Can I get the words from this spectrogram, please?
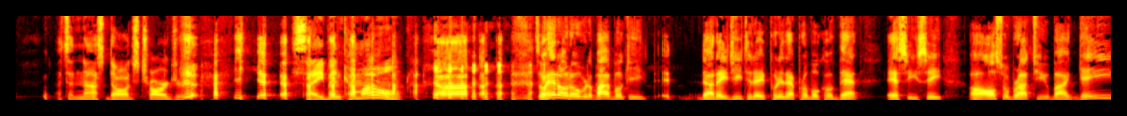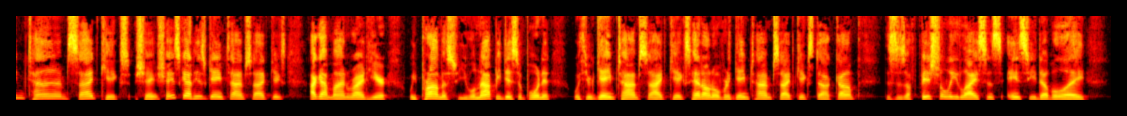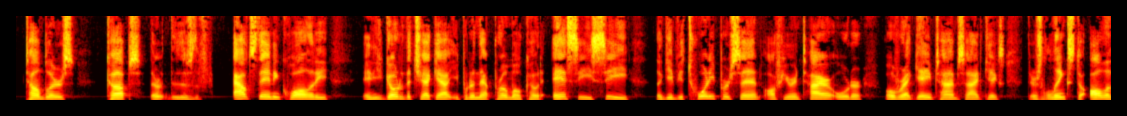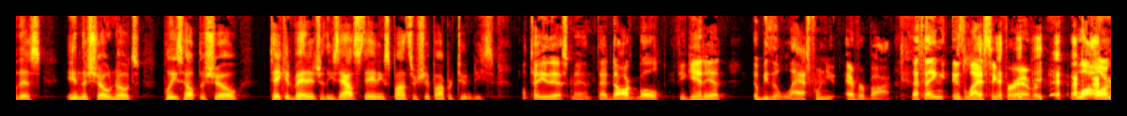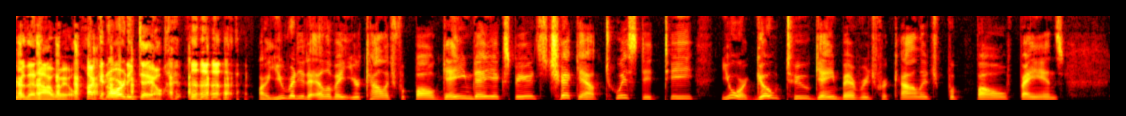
That's a nice Dodge Charger. yeah. Saban, come on. So head on over to mybookie.ag today. Put in that promo code that SEC. Uh, also brought to you by Game Time Sidekicks. Shay, Shay's got his Game Time Sidekicks. I got mine right here. We promise you will not be disappointed with your Game Time Sidekicks. Head on over to GameTimeSidekicks.com. This is officially licensed NCAA tumblers, cups. They're, this is the outstanding quality. And you go to the checkout, you put in that promo code SEC. They'll give you 20% off your entire order over at Game Time Sidekicks. There's links to all of this in the show notes. Please help the show take advantage of these outstanding sponsorship opportunities. I'll tell you this, man. That dog bowl, if you get it, it'll be the last one you ever buy. That thing is lasting forever. A lot longer than I will. I can already tell. Are you ready to elevate your college football game day experience? Check out Twisted Tea, your go to game beverage for college football fans.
